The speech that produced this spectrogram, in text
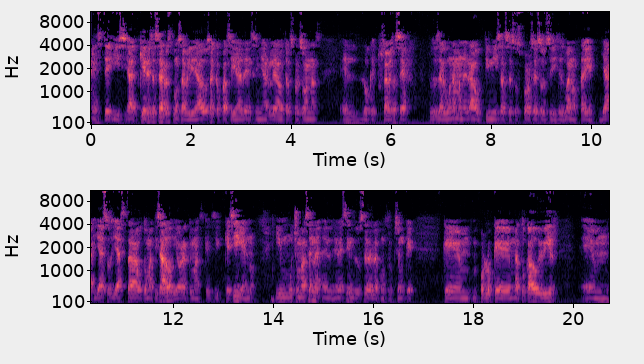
este, y si adquieres esa responsabilidad o esa capacidad de enseñarle a otras personas lo que tú sabes hacer. Entonces, de alguna manera optimizas esos procesos y dices, bueno, está bien, ya, ya eso ya está automatizado y ahora qué más, que, que sigue, ¿no? Y mucho más en, en, esta industria de la construcción que, que, mm, por lo que me ha tocado vivir, em,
